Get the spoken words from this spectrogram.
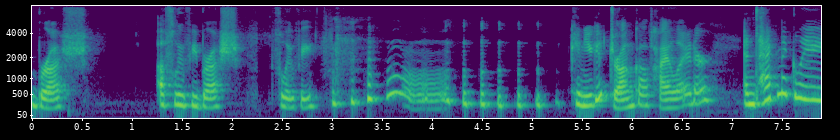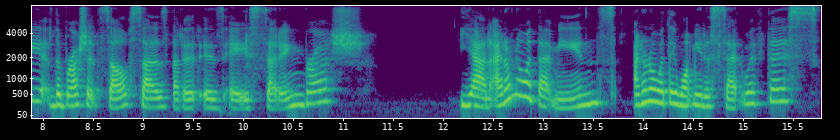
brush. A floofy brush. Floofy. can you get drunk off highlighter? And technically, the brush itself says that it is a setting brush. Yeah, and I don't know what that means. I don't know what they want me to set with this.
